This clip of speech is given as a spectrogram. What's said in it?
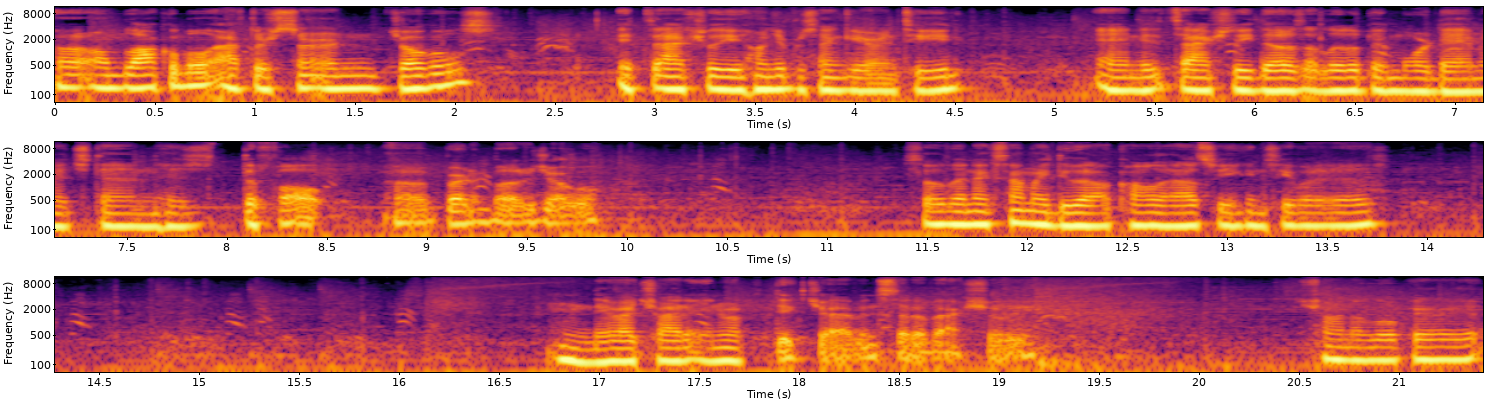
uh, unblockable after certain juggles, it's actually 100% guaranteed and it actually does a little bit more damage than his default uh, bread and butter juggle. So the next time I do it, I'll call it out so you can see what it is. And there I try to interrupt dick jab instead of actually trying to low parry it.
